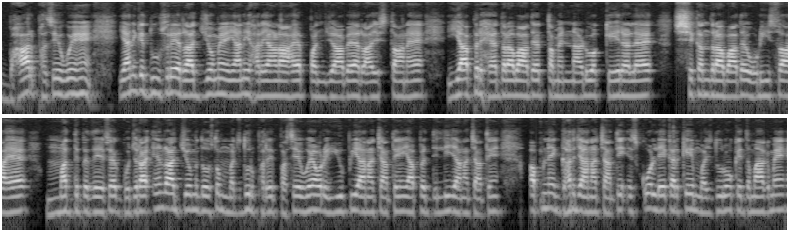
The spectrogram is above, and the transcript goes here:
बाहर फंसे हुए हैं। यानी कि दूसरे राज्यों में, यानी हरियाणा है, पंजाब है, राजस्थान है, या फिर हैदराबाद है, तमिलनाडु है, केरल है, सिकंदराबाद है, उड़ीसा है, मध्य प्रदेश है, गुजरात। इन राज्यों में दोस्तों मजदूर फंसे हुए हैं और यूपी आना चाहते हैं या फिर दिल्ली जाना चाहते हैं, अपने घर जाना चाहते हैं। इसको लेकर के मजदूरों के दिमाग में,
